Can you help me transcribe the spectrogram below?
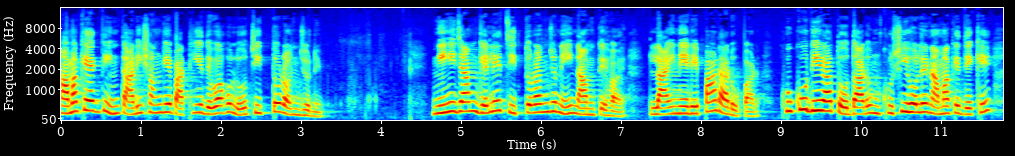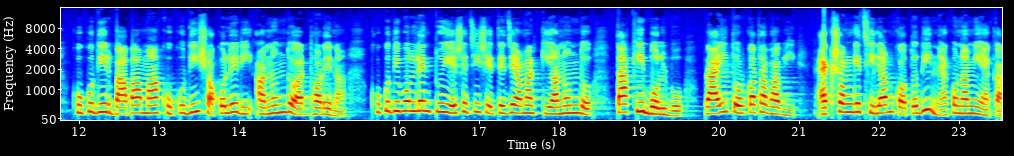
আমাকে একদিন তাঁরই সঙ্গে পাঠিয়ে দেওয়া হলো চিত্তরঞ্জনে। মিহিজাম গেলে চিত্তরঞ্জনেই নামতে হয়, লাইনের এপার আর ওপার। খুকুদিরা তো দারুণ খুশি হলেন আমাকে দেখে খুকুদির বাবা, মা খুকুদি সকলেরই আনন্দ আর ধরে না। খুকুদি বললেন, তুই এসেছিস, এতে যে আমার কি আনন্দ, তা কি বলব? প্রায়ই তোর কথা ভাবি। একসঙ্গে ছিলাম কতদিন, এখন আমি একা।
